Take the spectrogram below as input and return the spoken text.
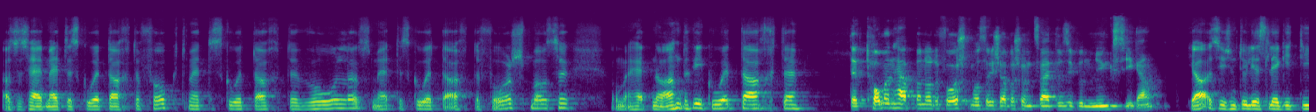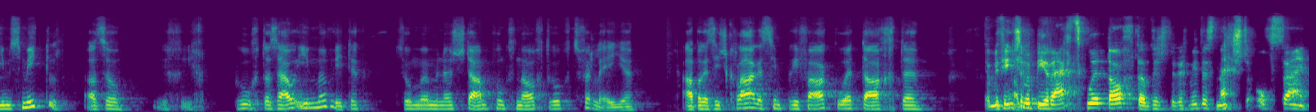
Also es hat, man hat das Gutachten Vogt, man hat das Gutachten Wohlers, man hat das Gutachten Forstmoser und man hat noch andere Gutachten. Der Tommen hat man noch, der Forstmoser ist aber schon 2009 gewesen, gell? Ja, es ist natürlich ein legitimes Mittel. Also ich, ich brauche das auch immer wieder, um einem Standpunkt Nachdruck zu verleihen. Aber es ist klar, es sind Privatgutachten. Ja, wie findest du aber bei Rechtsgutachten, das ist vielleicht wieder das nächste Offside,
